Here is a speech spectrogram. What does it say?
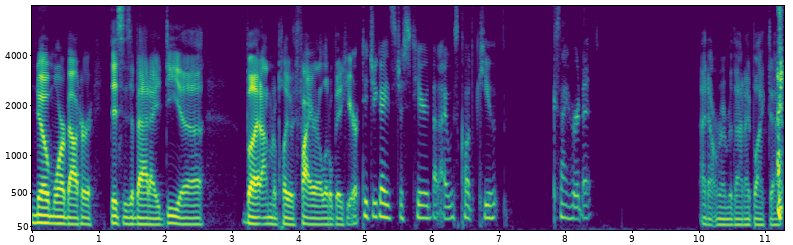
know more about her. This is a bad idea, but I'm gonna play with fire a little bit here. Did you guys just hear that I was called cute? Because I heard it. I don't remember that. I blacked out.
